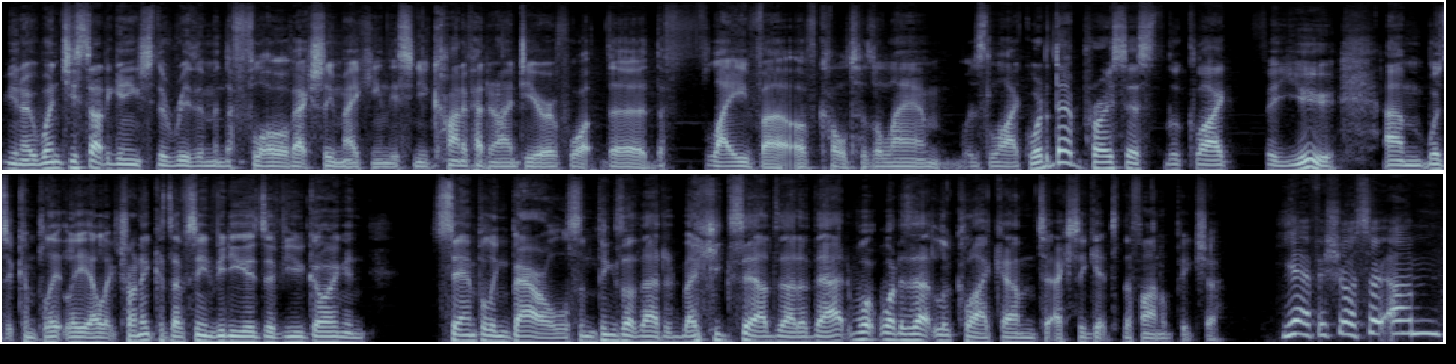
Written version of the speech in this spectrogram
you know, once you started getting into the rhythm and the flow of actually making this, and you kind of had an idea of what the the flavor of Cult of the Lamb was like, what did that process look like for you? Um, was it completely electronic? Because I've seen videos of you going and sampling barrels and things like that and making sounds out of that. What what does that look like um, to actually get to the final picture? Yeah, for sure. So um,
